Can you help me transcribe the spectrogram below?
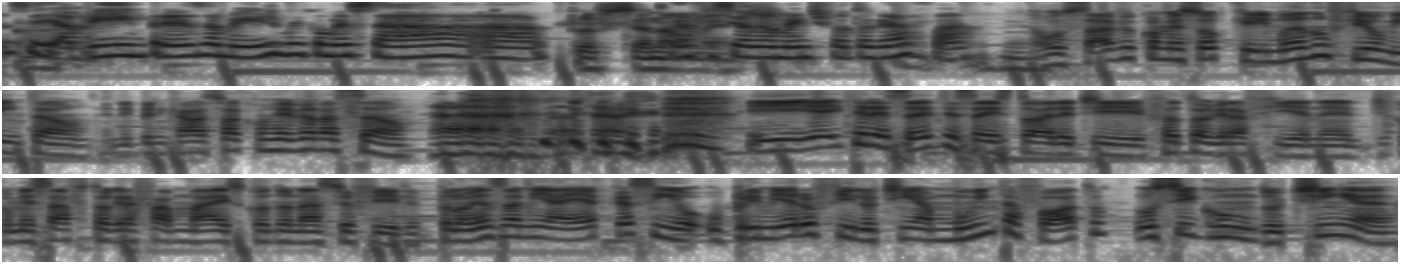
assim, abrir a empresa mesmo e começar a Profissionalmente. profissionalmente fotografar. O Sávio começou queimando um filme, então. Ele brincava só com revelação. Exatamente. E é interessante essa história de fotografia, né? De começar a fotografar mais quando nasce o filho. Pelo menos na minha época, assim, o, o primeiro filho tinha muita foto, o segundo tinha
